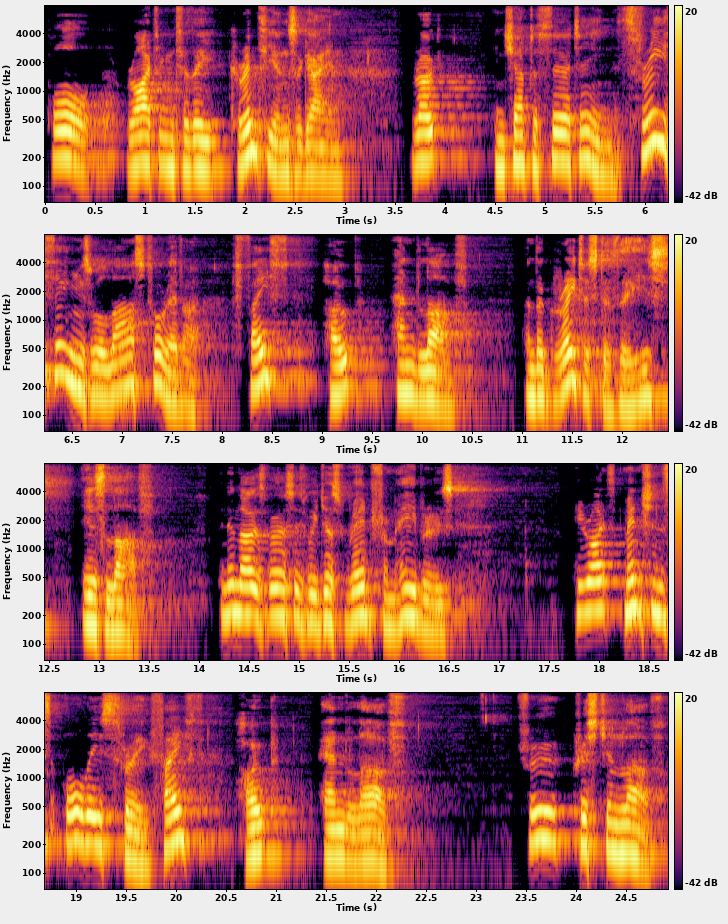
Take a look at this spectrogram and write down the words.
Paul, writing to the Corinthians again, wrote in chapter 13 Three things will last forever faith, hope, and love. And the greatest of these is love. And in those verses we just read from Hebrews, he writes, mentions all these three faith, hope, and love. True Christian love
